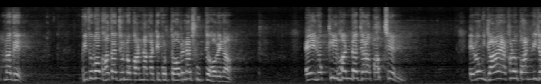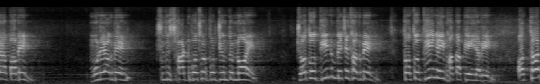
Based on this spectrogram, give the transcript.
আপনাদের বিধবা ভাতার জন্য কান্নাকাটি করতে হবে না, ছুটতে হবে না। এই লক্ষ্মীর ভাণ্ডার যারা পাচ্ছেন এবং যারা এখনও পাননি, যারা পাবেন, মনে রাখবেন, শুধু ষাট বছর পর্যন্ত নয় যত দিন বেঁচে থাকবেন তত দিন এই ভাতা পেয়ে যাবেন। অর্থাৎ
